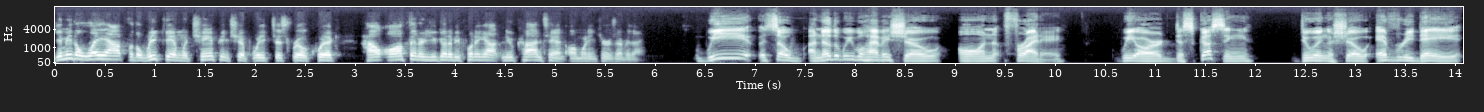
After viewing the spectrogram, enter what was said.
Give me the layout for the weekend with Championship Week, just real quick. How often are you going to be putting out new content on Winning Cures Everything? we so I know that we will have a show on Friday. We are discussing doing a show every day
